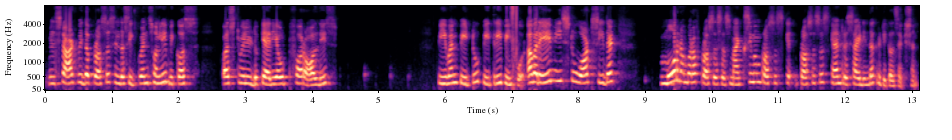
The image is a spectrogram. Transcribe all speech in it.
will start with the process in the sequence only because First we will do carry out for all these P1, P2, P3, P4. Our aim is to what? See that more number of processes, maximum process processes can reside in the critical section.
